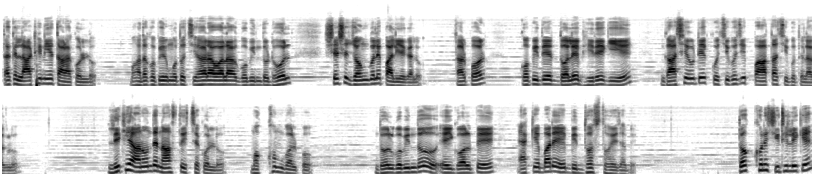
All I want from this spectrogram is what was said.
তাকে লাঠি নিয়ে তাড়া করল। বাঁধাকপির মতো চেহারাওয়ালা গোবিন্দ ঢোল শেষে জঙ্গলে পালিয়ে গেল। তারপর কপিদের দলে ভিড়ে গিয়ে গাছে উঠে কচি কচি পাতা চিবোতে লাগল। লিখে আনন্দে নাচতে ইচ্ছে করল। মক্ষম গল্প। দোল গোবিন্দ এই গল্পে একেবারে বিধ্বস্ত হয়ে যাবে। তক্ষণি চিঠি লিখে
